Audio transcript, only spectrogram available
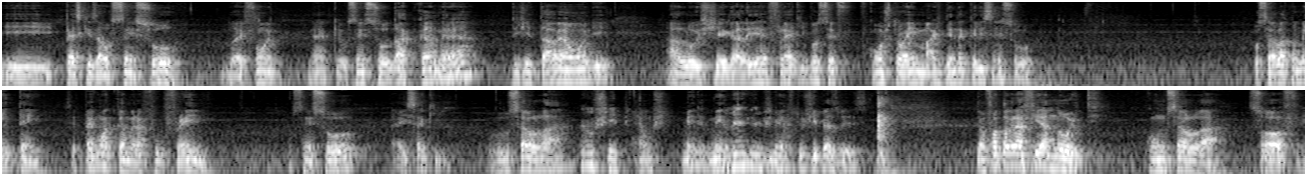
e pesquisar o sensor do iPhone, né? que o sensor da câmera digital é onde a luz chega ali, reflete e você constrói a imagem dentro daquele sensor. O celular também tem. Você pega uma câmera full frame, o sensor é isso aqui. O celular é um chip. É um chip, menos, menos, menos, menos que chip às vezes. Então fotografia à noite com um celular sofre,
